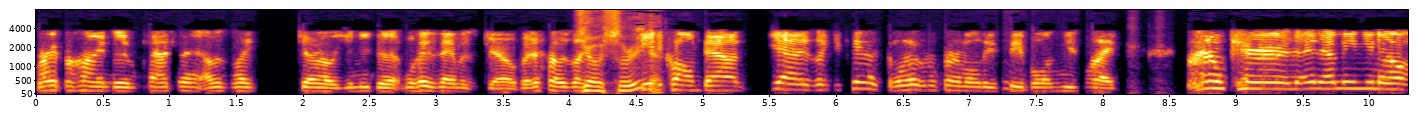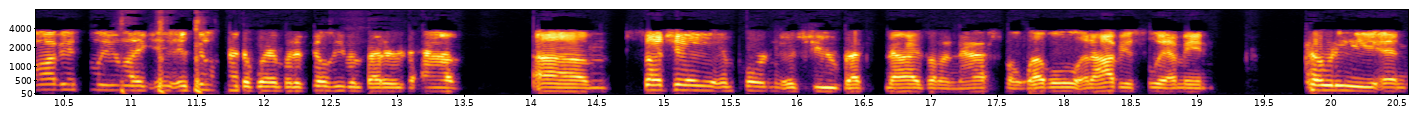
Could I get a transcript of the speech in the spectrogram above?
right behind him, catching it. I was like, Joe, you need to. Well, his name was Joe, but I was like, Joe you need to calm down. Yeah, he's like, you can't gloat in front of all these people. And he's like, I don't care. And I mean, you know, obviously, like, it, it feels good to win, but it feels even better to have um, such an important issue recognized on a national level. And obviously, I mean, Cody and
